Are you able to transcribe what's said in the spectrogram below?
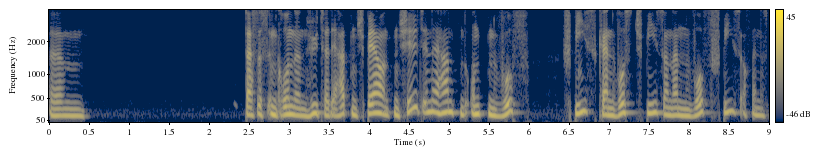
Ähm, das ist im Grunde ein Hüter. Der hat einen Speer und ein Schild in der Hand und einen Wuffspieß, kein Wurstspieß, sondern einen Wurfspieß, auch wenn das,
